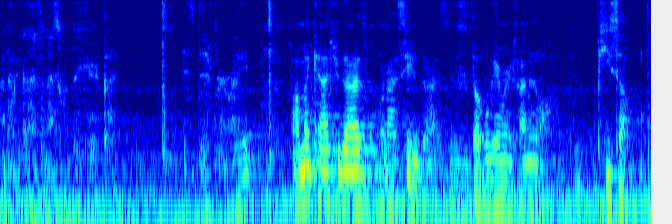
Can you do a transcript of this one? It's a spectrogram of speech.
I know you guys mess with the haircut. It's different, right? I'm gonna catch you guys when I see you guys. This is Double Gamer signing off. Peace out.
